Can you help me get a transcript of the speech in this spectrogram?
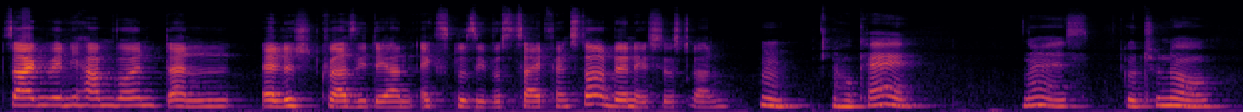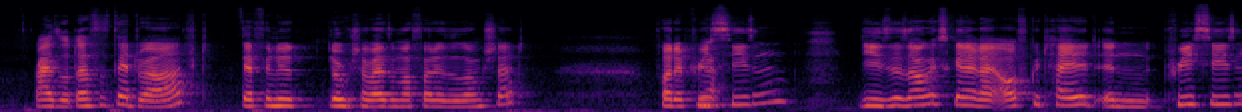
sagen, wen die haben wollen, dann erlischt quasi deren exklusives Zeitfenster und der nächste ist dran. Hm. Okay. Nice. Good to know. Also, das ist der Draft. Der findet logischerweise mal vor der Saison statt. Vor der Preseason. Ja. Die Saison ist generell aufgeteilt in Preseason,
